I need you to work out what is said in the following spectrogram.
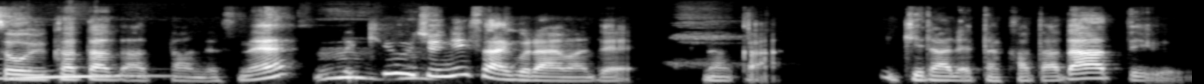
そういう方だったんですね。で、うんうん92歳ぐらいまで、なんか、生きられた方だっていう。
